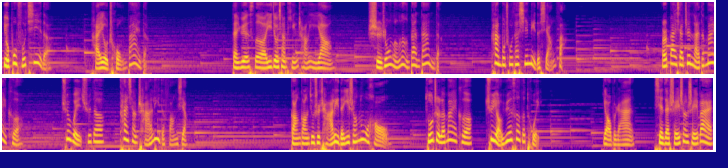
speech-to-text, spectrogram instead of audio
有不服气的，还有崇拜的。但约瑟依旧像平常一样，始终冷冷淡淡的，看不出他心里的想法。而败下阵来的麦克，却委屈的看向查理的方向。刚刚就是查理的一声怒吼，阻止了麦克去咬约瑟的腿。要不然。现在谁胜谁败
